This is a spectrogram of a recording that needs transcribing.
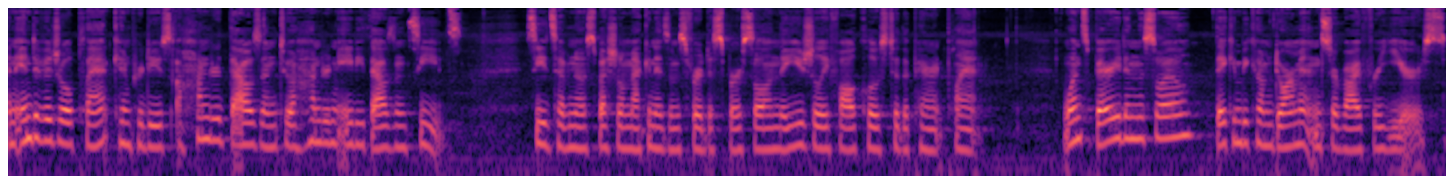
An individual plant can produce 100,000 to 180,000 seeds. Seeds have no special mechanisms for dispersal and they usually fall close to the parent plant. Once buried in the soil, they can become dormant and survive for years.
